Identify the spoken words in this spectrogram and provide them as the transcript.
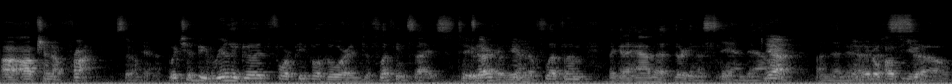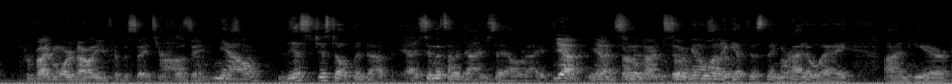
uh, option up front. So Yeah, which would be really good for people who are into flipping sites too. Exactly, right? You're going to flip them. They're going to have that. They're going to stand out. Yeah. On that. Yeah, it'll it. help you So, provide more value for the sites you're awesome. flipping. Now this just opened up. I assume it's on a dime sale, right? So, yeah, yeah, it's so, on the dime so we're going to want to so- get this thing right away on here.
